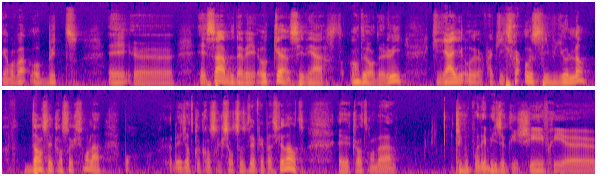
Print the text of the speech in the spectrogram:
et on va au but. Et, euh, ça, vous n'avez aucun cinéaste en dehors de lui qui aille, qui soit aussi violent dans cette construction-là. Bon, les autres constructions sont tout à fait passionnantes. Et quand on a si vous prenez Mizoguchi, euh,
